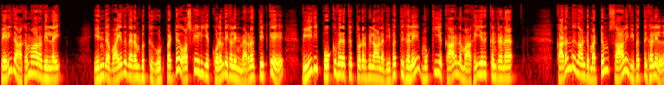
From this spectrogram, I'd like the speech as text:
பெரிதாக மாறவில்லை. இந்த வயது வரம்புக்கு உட்பட்ட ஆஸ்திரேலிய குழந்தைகளின் மரணத்திற்கு வீதி போக்குவரத்து தொடர்பிலான விபத்துகளே முக்கிய காரணமாக இருக்கின்றன. கடந்த ஆண்டு மட்டும் சாலை விபத்துகளில்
